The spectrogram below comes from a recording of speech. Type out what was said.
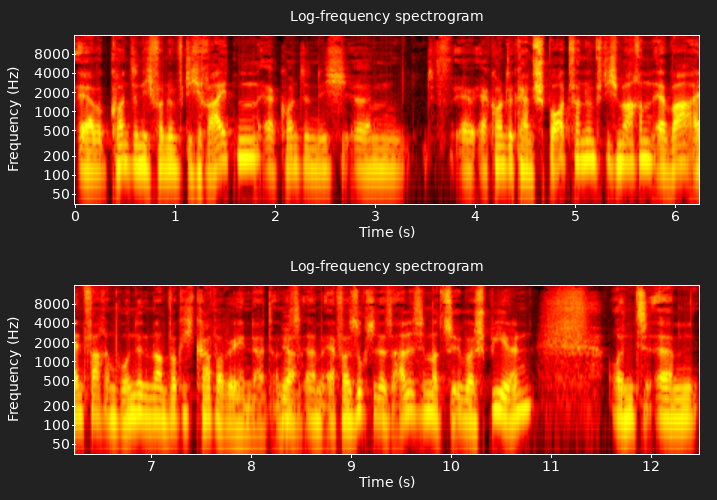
er konnte nicht vernünftig reiten, er konnte nicht, ähm, er, er, konnte keinen Sport vernünftig machen. Er war einfach im Grunde genommen wirklich körperbehindert und ja. ähm, er versuchte das alles immer zu überspielen und ähm,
